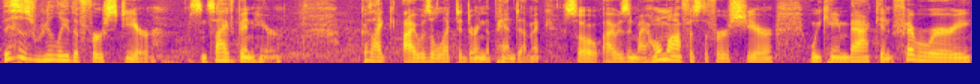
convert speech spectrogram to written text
this is really the first year since I've been here. Because I, I was elected during the pandemic. So I was in my home office the first year. We came back in February,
